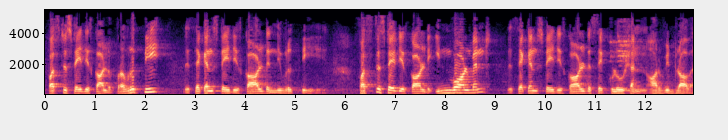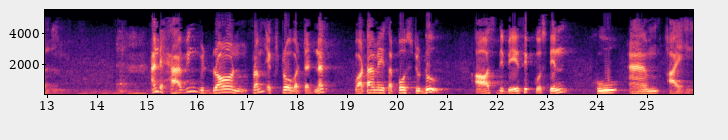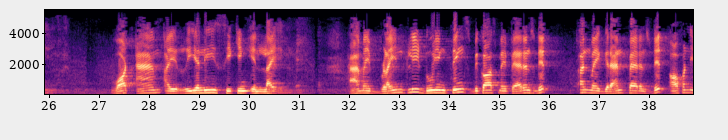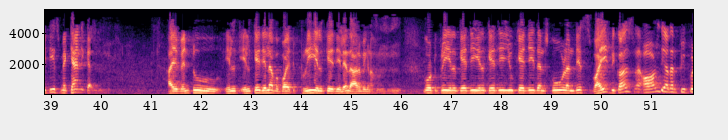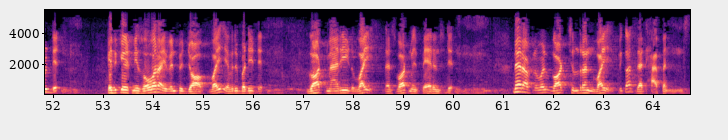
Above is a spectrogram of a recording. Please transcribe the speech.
First stage is called Pravritti, the second stage is called Nivritti. First stage is called involvement, the second stage is called seclusion or withdrawal. And having withdrawn from extrovertedness, what am I supposed to do? Ask the basic question, who am I? What am I really seeking in life? Am I blindly doing things because my parents did and my grandparents did? Often it is mechanical. I went to LKG, pre-LKG, go to pre-LKG, LKG, UKG, then school and this. Why? Because all the other people did. Education is over, I went to job. Why? Everybody did got married, why? That's what my parents did. Thereafterwards, got children, why? Because that happens.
